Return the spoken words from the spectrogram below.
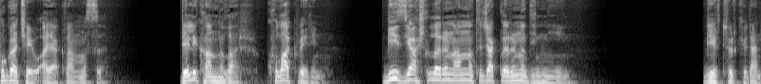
Pugaçev ayaklanması. Delikanlılar, kulak verin. Biz yaşlıların anlatacaklarını dinleyin. Bir türküden.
